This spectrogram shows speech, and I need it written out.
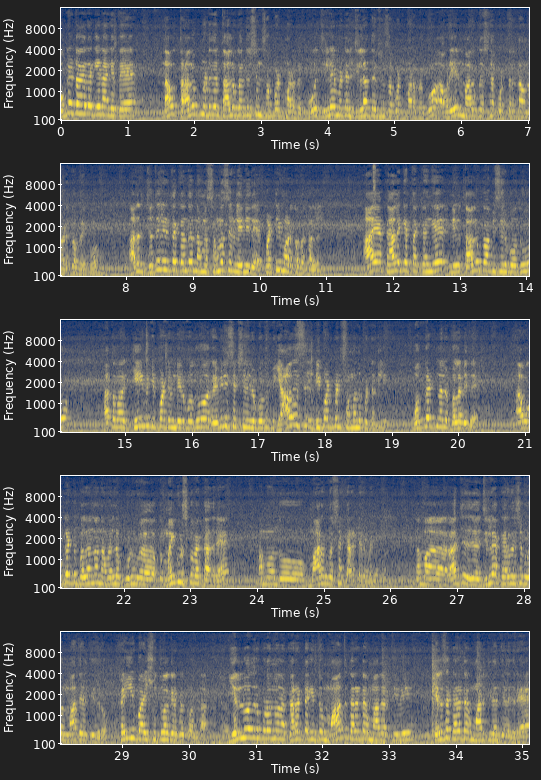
ಒಗ್ಗಟ್ಟಾದಾಗ ಏನಾಗುತ್ತೆ? ನಾವು ತಾಲೂಕು ಮಟ್ಟದಲ್ಲಿ ತಾಲೂಕು ಅಧ್ಯಕ್ಷನ ಸಪೋರ್ಟ್ ಮಾಡಬೇಕು, ಜಿಲ್ಲೆ ಮಟ್ಟದಲ್ಲಿ ಜಿಲ್ಲಾಧ್ಯಕ್ಷನ ಸಪೋರ್ಟ್ ಮಾಡಬೇಕು, ಅವ್ರು ಏನು ಮಾರ್ಗದರ್ಶನ ಕೊಡ್ತಾರೆ ನಾವು ನಡ್ಕೋಬೇಕು. ಅದ್ರ ಜೊತೆಲಿ ಇರ್ತಕ್ಕಂಥ ನಮ್ಮ ಸಮಸ್ಯೆಗಳೇನಿದೆ ಪಟ್ಟಿ ಮಾಡ್ಕೋಬೇಕು ಅಲ್ಲಲ್ಲಿ ಆಯಾ ಕಾಲಕ್ಕೆ ತಕ್ಕಂಗೆ ನೀವು ತಾಲೂಕು ಆಫೀಸ್ ಇರ್ಬೋದು, ಅಥವಾ ಕೆ ಬಿ ಡಿಪಾರ್ಟ್ಮೆಂಟ್ ಇರ್ಬೋದು ರೆವಿನ್ಯೂ ಸೆಕ್ಷನ್ ಇರ್ಬೋದು, ಯಾವುದೇ ಡಿಪಾರ್ಟ್ಮೆಂಟ್ ಸಂಬಂಧಪಟ್ಟಿರಲಿ, ಒಗ್ಗಟ್ಟಿನಲ್ಲಿ ಬಲವಿದೆ. ಆ ಒಗ್ಗಟ್ಟು ಬಲನ ನಾವೆಲ್ಲ ಕುಡು ಮೈಗೂಡಿಸ್ಕೋಬೇಕಾದ್ರೆ ನಮ್ಮ ಒಂದು ಮಾರ್ಗದರ್ಶನ ಕರೆಕ್ಟ್ ಇರಬೇಕು. ನಮ್ಮ ರಾಜ್ಯ ಜಿಲ್ಲಾ ಕಾರ್ಯದರ್ಶಿಗಳು ಒಂದು ಮಾತು ಹೇಳ್ತಿದ್ರು. ಕೈ ಬಾಯಿ ಶುದ್ಧವಾಗಿರ್ಬೇಕು ಅಂತ. ಎಲ್ಲೋದ್ರೂ ಕೂಡ ನಾವು ಕರೆಕ್ಟಾಗಿದ್ದು ಮಾತು ಕರೆಕ್ಟಾಗಿ ಮಾತಾಡ್ತೀವಿ, ಕೆಲಸ ಕರೆಕ್ಟಾಗಿ ಮಾಡ್ತೀವಿ ಅಂತ ಹೇಳಿದ್ರೆ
